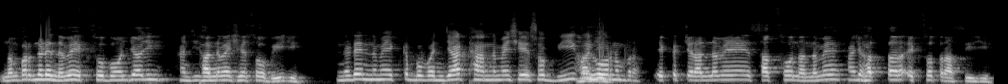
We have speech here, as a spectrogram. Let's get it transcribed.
ਨੰਬਰ 99152 ਜੀ ਹਾਂਜੀ। 98620 ਜੀ। 9915298620 ਕੋਈ। ਹੋਰ ਨੰਬਰ? 194799 ਹਾਂਜੀ। 74183 ਜੀ।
